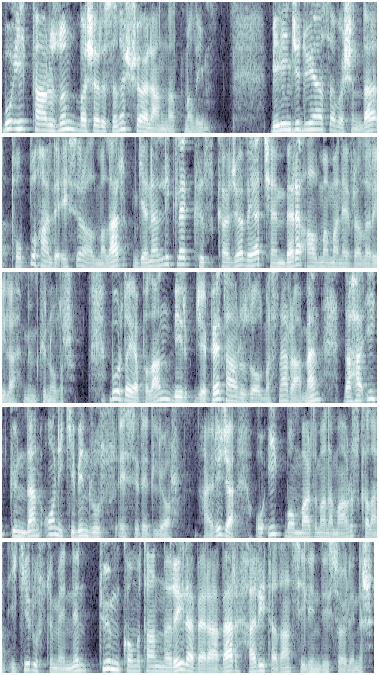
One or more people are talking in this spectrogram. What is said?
Bu ilk taarruzun başarısını şöyle anlatmalıyım. Birinci Dünya Savaşı'nda toplu halde esir almalar genellikle kıskaca veya çembere alma manevralarıyla mümkün olur. Burada yapılan bir cephe taarruzu olmasına rağmen daha ilk günden 12 bin Rus esir ediliyor. Ayrıca o ilk bombardımana maruz kalan iki Rus tümeninin tüm komutanlarıyla beraber haritadan silindiği söylenir.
